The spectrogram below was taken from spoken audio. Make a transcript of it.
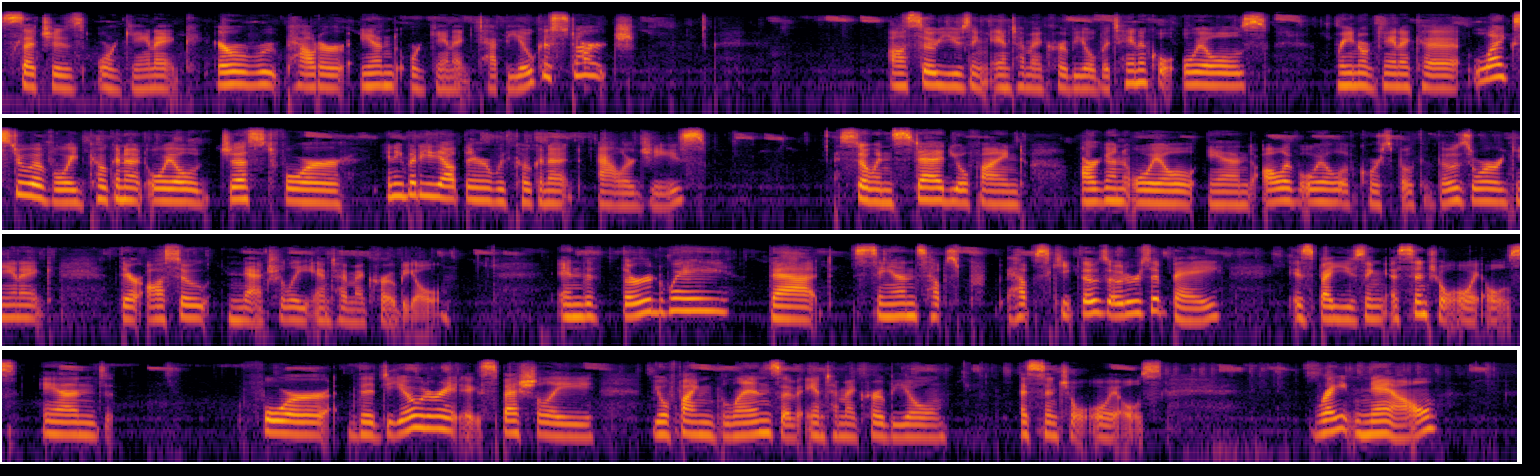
such as organic arrowroot powder and organic tapioca starch. Also, using antimicrobial botanical oils. Rain Organica likes to avoid coconut oil just for anybody out there with coconut allergies. So instead, you'll find argan oil and olive oil. Of course, both of those are organic. They're also naturally antimicrobial. And the third way that Sans helps helps keep those odors at bay is by using essential oils. And for the deodorant especially, you'll find blends of antimicrobial essential oils. Right now,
